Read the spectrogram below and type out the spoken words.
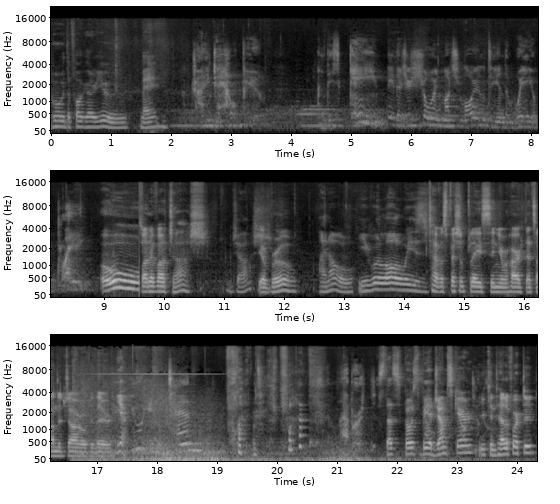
Who the fuck are you, man? I'm trying to help you. And this game, that you're showing much loyalty in the way you're playing. oh. What about Josh? Josh? Your bro. I know. You will always. Have a special place in your heart that's on the jar over there. Yeah. You intend What? what? elaborate. Is that supposed to be a jump scare? You can teleport, dude.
